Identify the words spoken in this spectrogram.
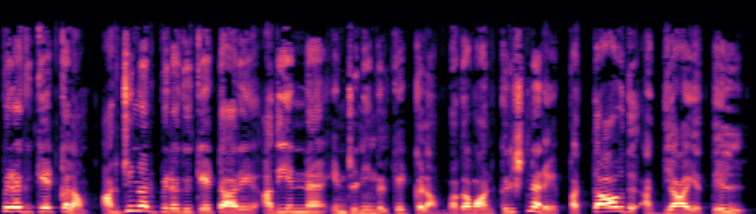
பிறகு கேட்கலாம் அர்ஜுனர் பிறகு கேட்டாரே அது என்ன? என்று நீங்கள் கேட்கலாம் பகவான் கிருஷ்ணரே பத்தாவது அத்தியாயத்தில்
